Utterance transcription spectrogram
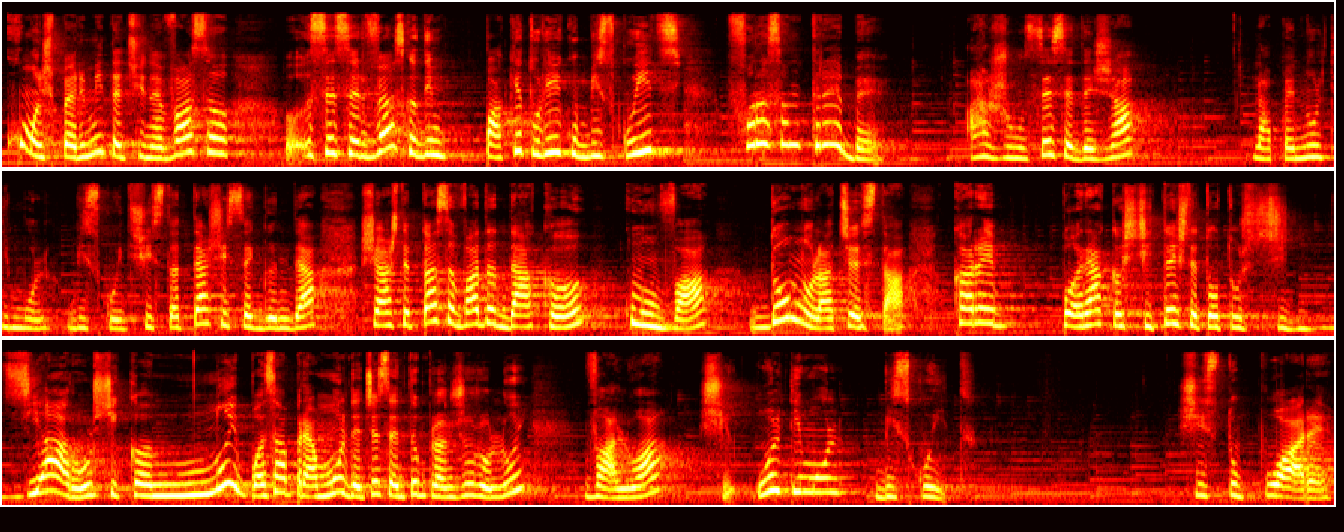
cum își permite cineva să se servească din pachetul ei cu biscuiți fără să întrebe. Ajunsese deja la penultimul biscuit și stătea și se gândea și aștepta să vadă dacă, cumva, domnul acesta, care părea că își citește totuși ziarul și că nu-i păsa prea mult de ce se întâmplă în jurul lui, va lua și ultimul biscuit. Și stupoare.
